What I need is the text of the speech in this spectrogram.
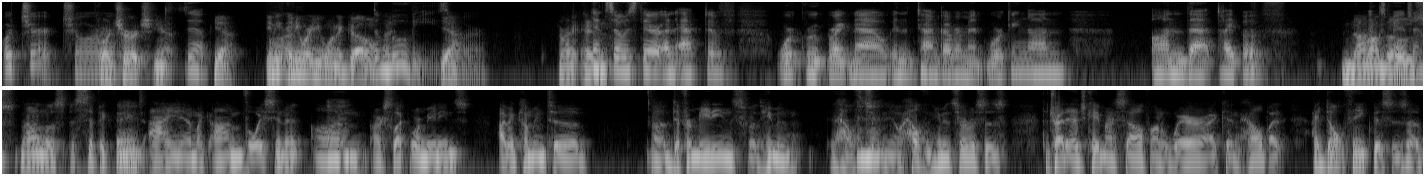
Or church, or or church. Yeah, yeah, yeah. Any, anywhere you want to go. the that- movies. yeah. Or, right. And, and so, is there an active work group right now in the town government working on on that type of? not on those expansion? not on those specific things. Mm-hmm. I am like I'm voicing it on our select board meetings. I've been coming to uh, different meetings for the human health, Mm-hmm. you know, health and human services to try to educate myself on where I can help. I I don't think this is a,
